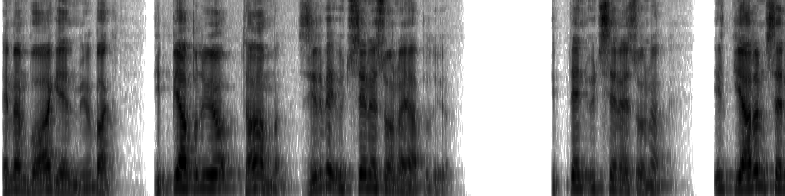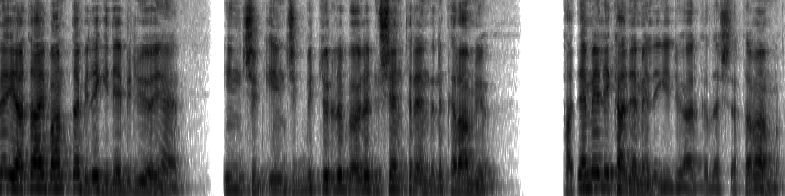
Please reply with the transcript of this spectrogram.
Hemen boğa gelmiyor. Bak dip yapılıyor tamam mı? Zirve 3 sene sonra yapılıyor. Dipten 3 sene sonra. İlk yarım sene yatay bantta bile gidebiliyor yani. İn çık in çık bir türlü böyle düşen trendini kıramıyor. Kademeli kademeli gidiyor arkadaşlar tamam mı?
